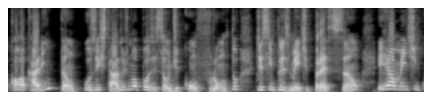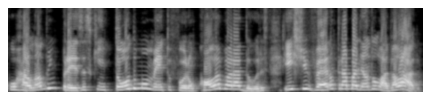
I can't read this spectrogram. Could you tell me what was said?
colocaria, então, os estados numa posição de confronto, de simplesmente pressão e realmente encurralando empresas que em todo momento foram colaboradoras e estiveram trabalhando lado a lado.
